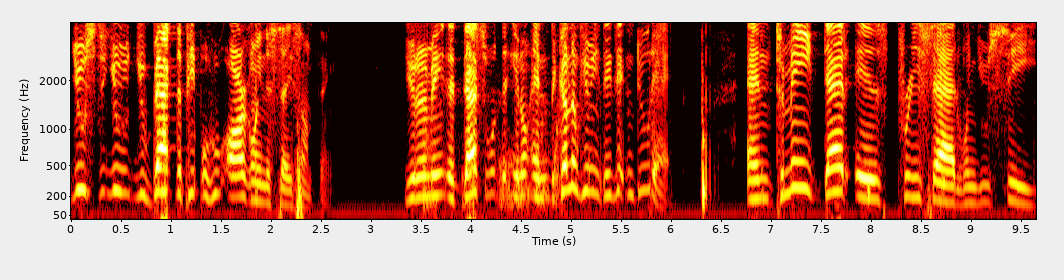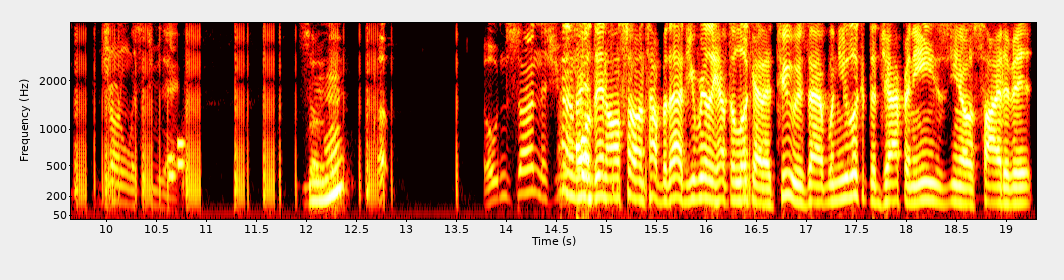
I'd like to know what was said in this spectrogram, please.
you st- you you back the people who are going to say something. You know what I mean? That's what the, you know. And the Gundam community they didn't do that. And to me, that is pretty sad when you see journalists do that. So, oh, Odin's son, that's you. And well, then also on top of that, you really have to look at it too. Is that when you look at the Japanese, you know, side of it,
